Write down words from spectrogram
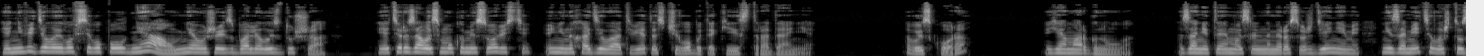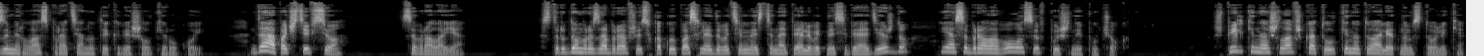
Я не видела его всего полдня, а у меня уже изболелась душа. Я терзалась муками совести и не находила ответа, с чего бы такие страдания. «Вы скоро?» Я моргнула. Занятая мысленными рассуждениями, не заметила, что замерла с протянутой к вешалке рукой. «Да, почти все», — соврала я. С трудом разобравшись, в какой последовательности напяливать на себя одежду, я собрала волосы в пышный пучок. Шпильки нашла в шкатулке на туалетном столике.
